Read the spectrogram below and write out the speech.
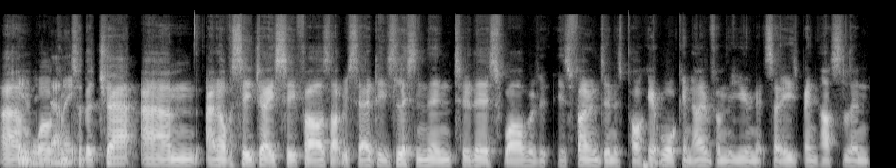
Um, Evening, welcome Danny. to the chat. Um, and obviously JC Files, like we said, he's listening to this while with his phones in his pocket, walking home from the unit. So he's been hustling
